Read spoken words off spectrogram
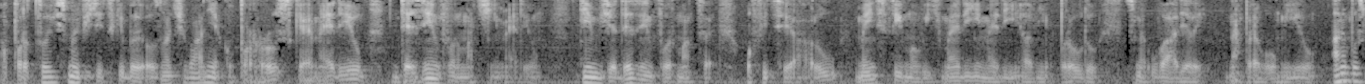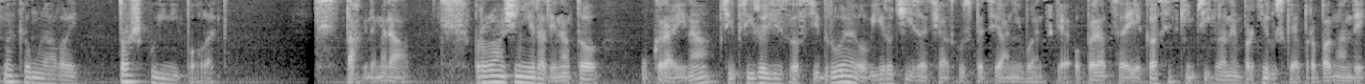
a proto jsme vždycky byli označováni jako proruské médium, dezinformační médium. Tím, že dezinformace oficiálů, mainstreamových médií, médií hlavního proudu jsme uváděli na pravou míru, anebo jsme k tomu dávali trošku jiný pohled. Tak jdeme dál. Prohlášení Rady na to Ukrajina při příležitosti druhého výročí začátku speciální vojenské operace je klasickým příkladem protiruské propagandy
